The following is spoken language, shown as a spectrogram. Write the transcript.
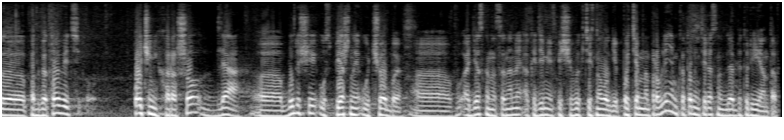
э, подготовить очень хорошо для э, будущей успешной учебы э, в Одесской национальной академии пищевых технологий по тем направлениям, которые интересны для абитуриентов.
